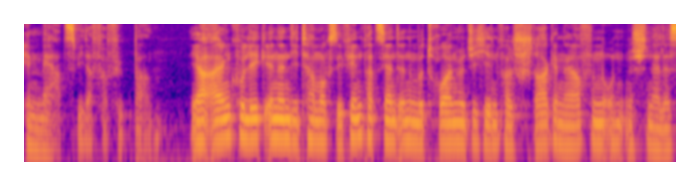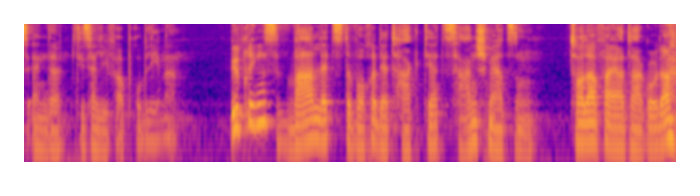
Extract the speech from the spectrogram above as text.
im März wieder verfügbar. Ja, allen KollegInnen, die Tamoxifen-PatientInnen betreuen, wünsche ich jedenfalls starke Nerven und ein schnelles Ende dieser Lieferprobleme. Übrigens war letzte Woche der Tag der Zahnschmerzen. Toller Feiertag, oder?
